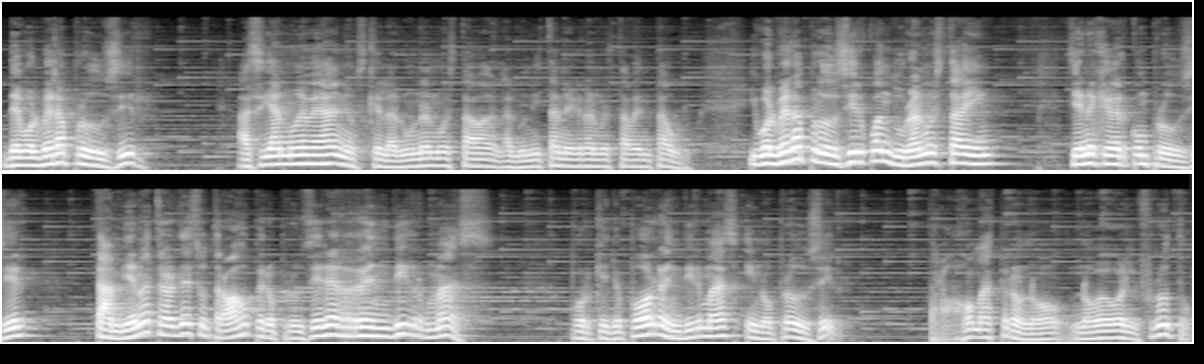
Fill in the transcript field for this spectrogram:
de volver a producir. Hacía nueve años que la luna no estaba, la lunita negra no estaba en Tauro. Y volver a producir cuando Urano está ahí tiene que ver con producir también a través de su trabajo, pero producir es rendir más porque yo puedo rendir más y no producir. Trabajo más, pero no, no veo el fruto.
